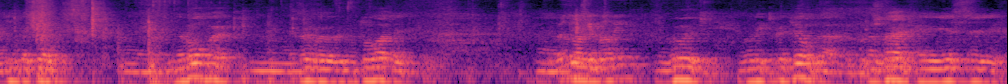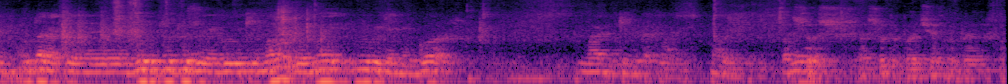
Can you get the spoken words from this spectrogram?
один котел не робить, треба ремонтувати. Великий, малий. Великий, великий котел, да. На жаль, якщо ударити будуть дуже великі морози, ми не витягнемо город маленькими котлами. А что такое честно произошло?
